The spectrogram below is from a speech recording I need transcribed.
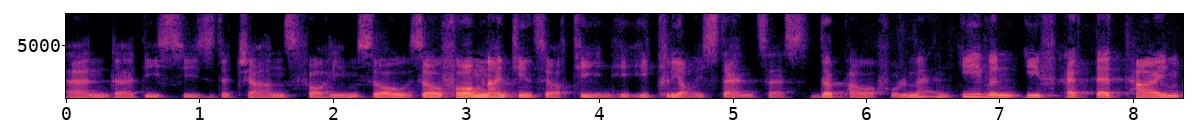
and uh, this is the chance for him. So, so from 1913, he, he, clearly stands as the powerful man, even if at that time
